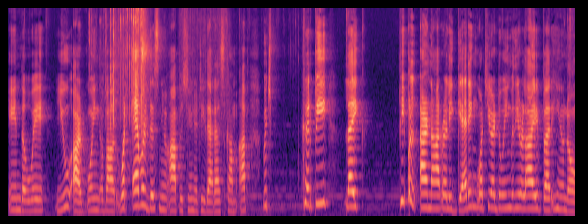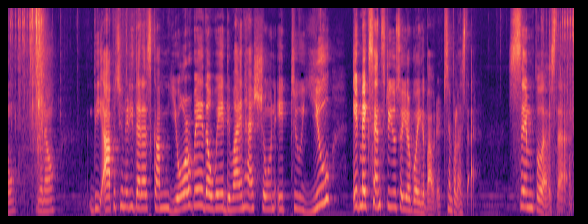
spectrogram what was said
in the way you are going about whatever this new opportunity that has come up, which could be like people are not really getting what you're doing with your life, but you know, you know, the opportunity that has come your way, the way divine has shown it to you, it makes sense to you, so you're going about it. Simple as that. Simple as that.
